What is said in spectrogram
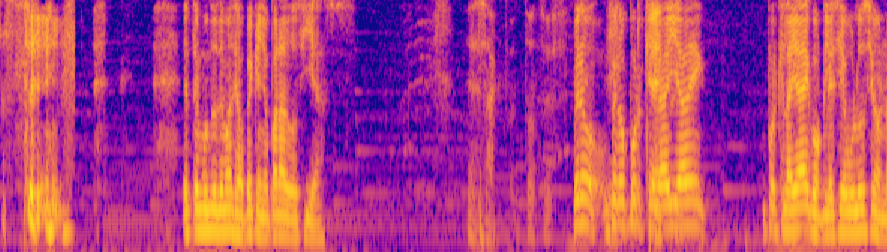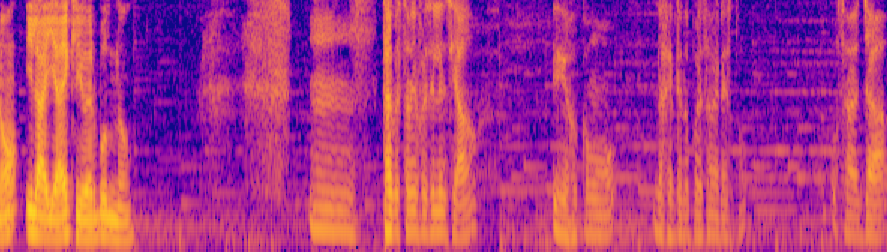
sí. Este mundo es demasiado pequeño para dos IAs. Exacto, entonces. Pero, pero ¿por qué la IA de. Porque la IA de Google sí evolucionó y la IA de Cleverwood no? Mm, tal vez también fue silenciado y dijo como la gente no puede saber esto. O sea, ya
